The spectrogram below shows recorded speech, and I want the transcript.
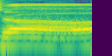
cha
